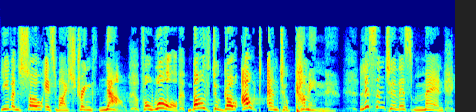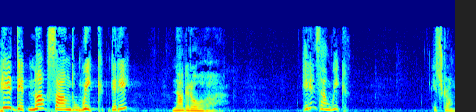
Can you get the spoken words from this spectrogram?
even so is my strength now for war, both to go out and to come in. Listen to this man. He did not sound weak, did he? Not at all. He didn't sound weak. He's strong.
